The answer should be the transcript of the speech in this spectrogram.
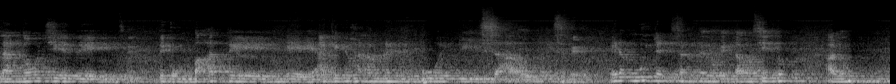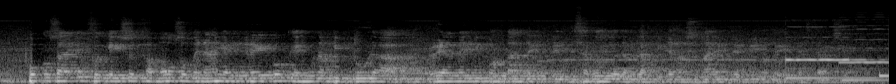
la noche de, Sí. de combate, eh, aquellos alambres de púa estilizados. Sí. Era muy interesante lo que estaba haciendo. A los pocos años fue que hizo el famoso homenaje al Greco, que es una pintura realmente importante del desarrollo de la plástica nacional en términos de, de.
